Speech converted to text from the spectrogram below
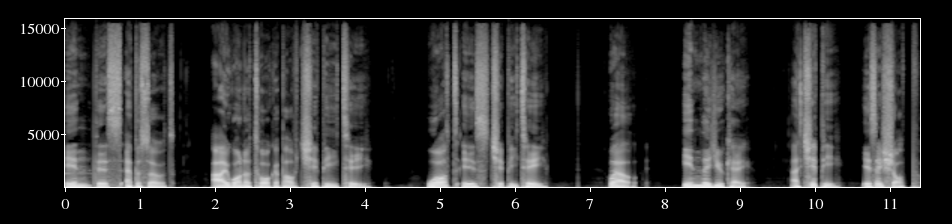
In this episode, I want to talk about chippy tea. What is chippy tea? Well, in the UK, a chippy is a shop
